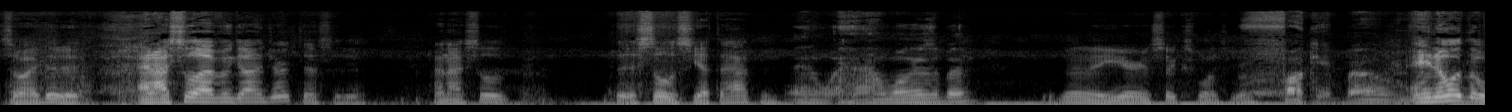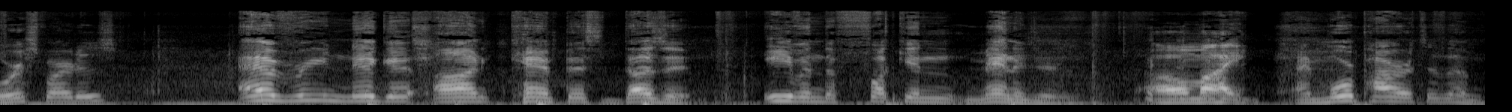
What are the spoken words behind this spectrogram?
so I did it, and I still haven't gotten drug tested yet, and I still, it still is yet to happen. and how long has it been? It's been a year and six months, bro. Fuck it, bro. And you know what the worst part is? Every nigga on campus does it. Even the fucking managers. oh my. And more power to them.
